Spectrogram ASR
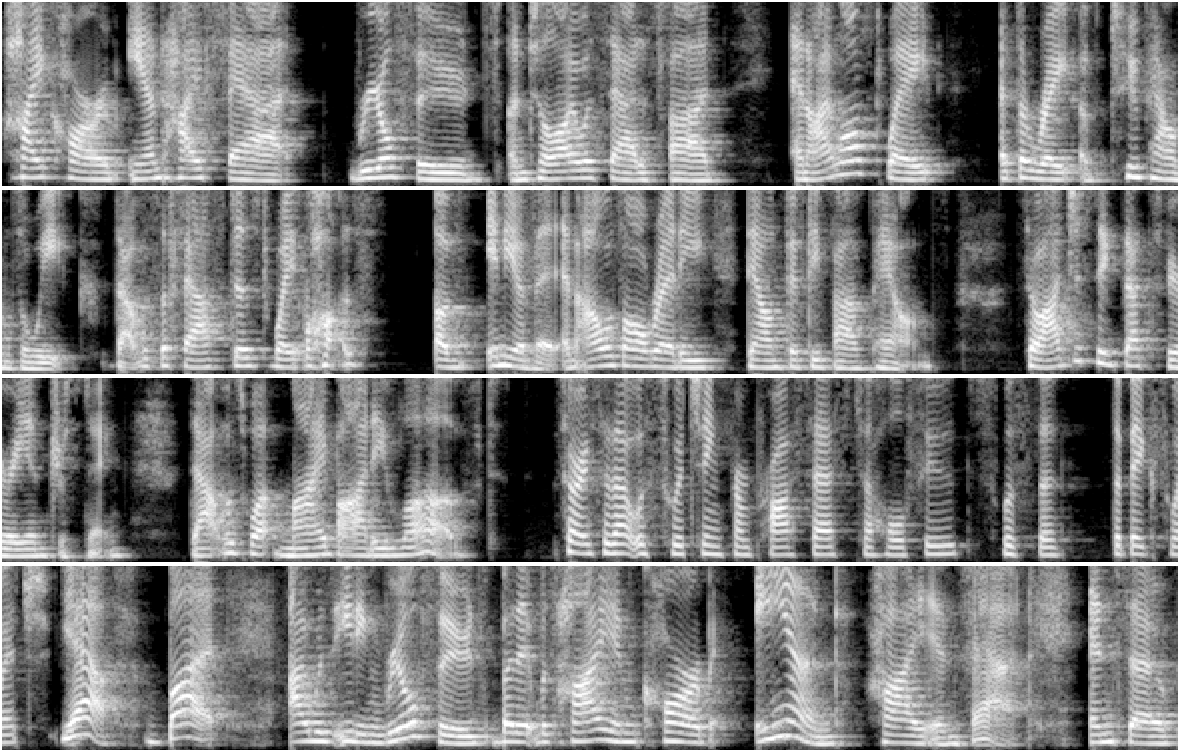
high carb and high fat real foods until I was satisfied. And I lost weight at the rate of two pounds a week. That was the fastest weight loss of any of it. And I was already down 55 pounds. So I just think that's very interesting. That was what my body loved. Sorry, so that was switching from processed to whole foods was the the big switch. Yeah, but I was eating real foods, but it was high in carb and high in fat. And so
